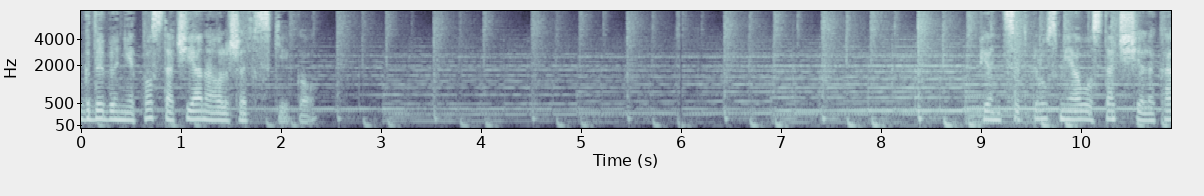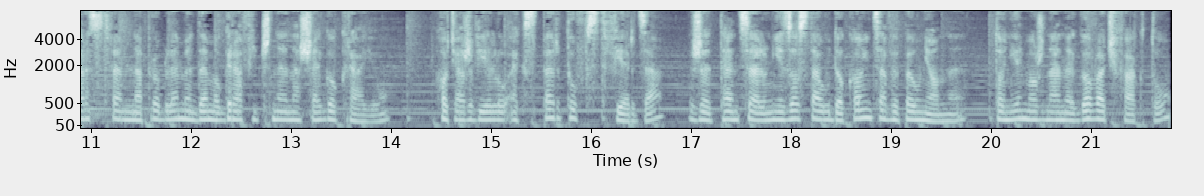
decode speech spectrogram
gdyby nie postać Jana Olszewskiego. Pięćset plus miało stać się lekarstwem na problemy demograficzne naszego kraju. Chociaż wielu ekspertów stwierdza, że ten cel nie został do końca wypełniony, to nie można negować faktu,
